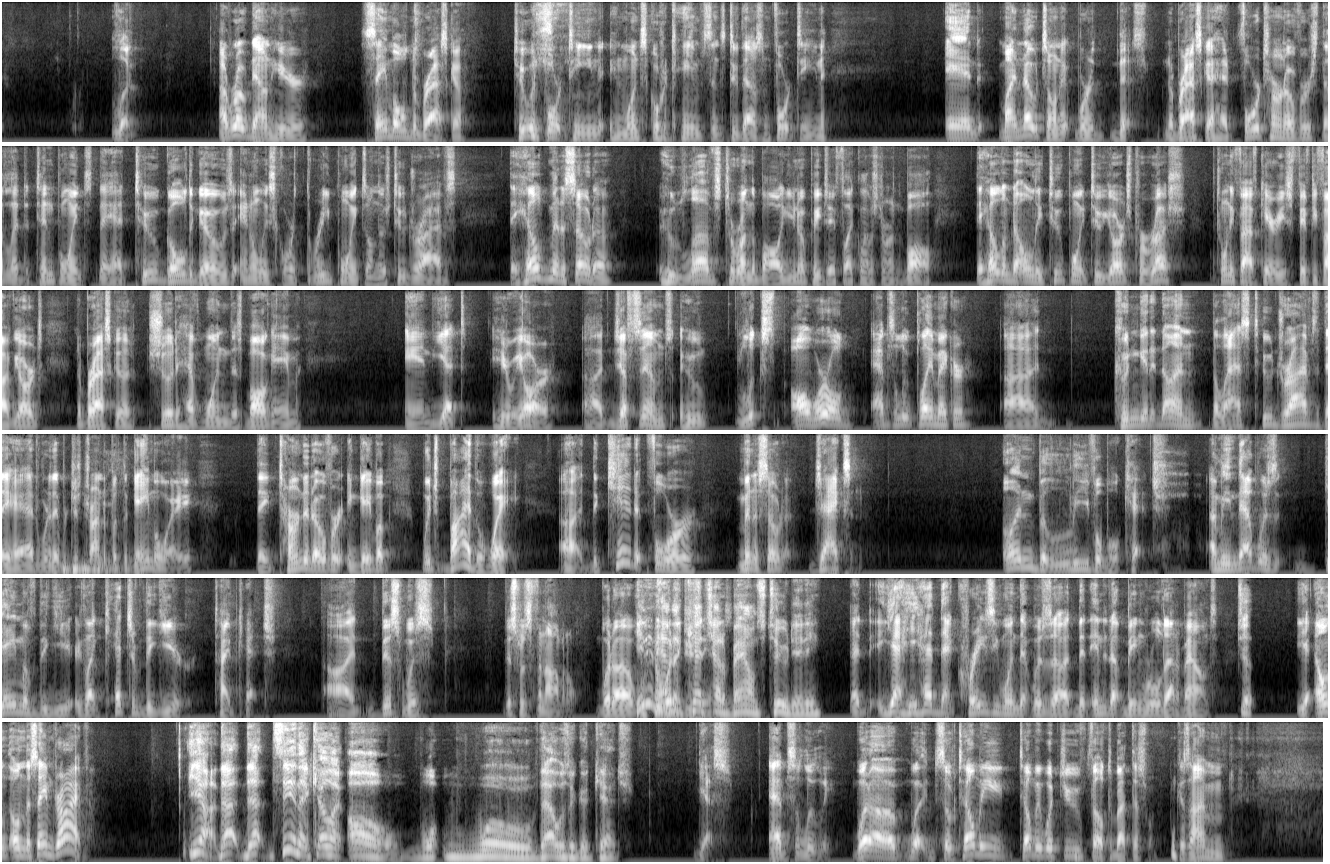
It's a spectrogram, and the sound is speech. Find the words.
look, I wrote down here same old Nebraska, 2 and 14 in one score games since 2014. And my notes on it were this Nebraska had four turnovers that led to 10 points. They had two goal to goes and only scored three points on those two drives. They held Minnesota, who loves to run the ball. You know, PJ Fleck loves to run the ball. They held them to only 2.2 yards per rush, 25 carries, 55 yards. Nebraska should have won this ball game. And yet, here we are. Uh, Jeff Sims, who looks all world, absolute playmaker, uh, couldn't get it done. The last two drives that they had, where they were just trying to put the game away, they turned it over and gave up. Which, by the way, uh, the kid for Minnesota, Jackson, unbelievable catch. I mean, that was game of the year, like catch of the year type catch. Uh, this was this was phenomenal. What uh, He didn't what have that you catch out of bounds too, did he? Uh, yeah, he had that crazy one that was uh, that ended up being ruled out of bounds. Just, Yeah, on on the same drive. yeah, that that seeing that catch, like, oh, wh- whoa, that was a good catch. Yes, absolutely. What uh, what? So tell me, tell me what you felt about this one, because I'm,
